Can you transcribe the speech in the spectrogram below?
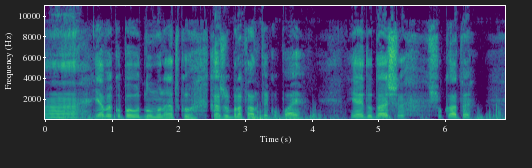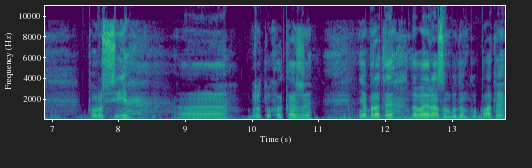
Е, я викупив одну монетку, кажу, братан, ти купай. Я йду далі шукати по Русі. Е, братуха каже, ні, брате, давай разом будемо купати.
